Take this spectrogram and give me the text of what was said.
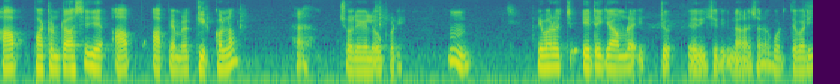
আপ বাটনটা আছে যে আপ আপে আমরা ক্লিক করলাম। হ্যাঁ। চলে গেল উপরে। হুম? এবার হচ্ছে এটাকে আমরা একটু এদিক সেদিক নাড়াচাড়া করতে পারি।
